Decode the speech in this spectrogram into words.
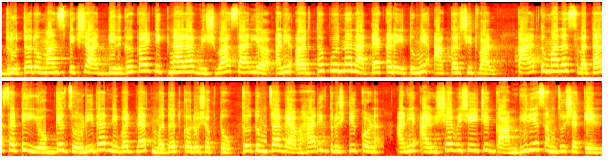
द्रुत रोमांसपेक्षा दीर्घकाळ टिकणारा विश्वासार्ह आणि अर्थपूर्ण नात्याकडे तुम्ही आकर्षित व्हाल. काळ तुम्हाला स्वतःसाठी योग्य जोडीदार निवडण्यात मदत करू शकतो. तो तुमचा व्यावहारिक दृष्टिकोन आणि आयुष्याविषयीचे गांभीर्य समजू शकेल.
